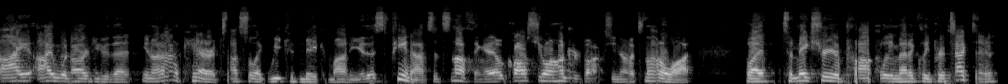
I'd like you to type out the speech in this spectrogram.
I I would argue that you know I don't care. It's not so like we could make money. It's peanuts. It's nothing. It'll cost you a hundred bucks. You know, it's not a lot. But to make sure you're properly medically protected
